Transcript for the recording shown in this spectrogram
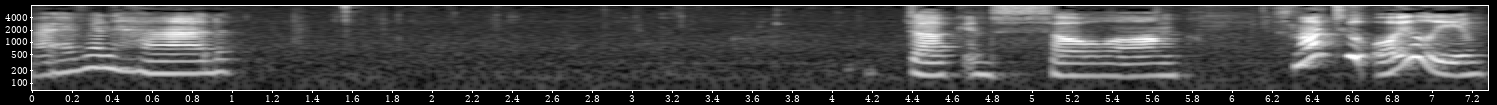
I haven't had duck in so long. It's not too oily.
